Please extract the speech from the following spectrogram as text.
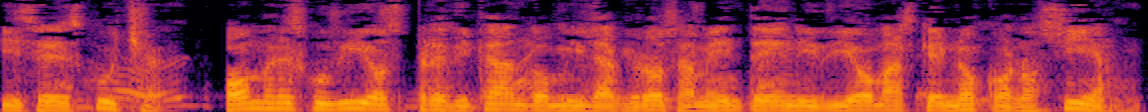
y se escucha, hombres judíos predicando milagrosamente en idiomas que no conocían.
